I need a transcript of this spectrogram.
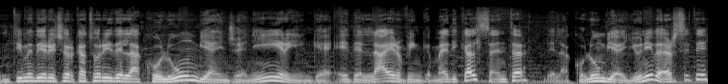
Un team di ricercatori della Columbia Engineering e dell'Irving Medical Center della Columbia University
